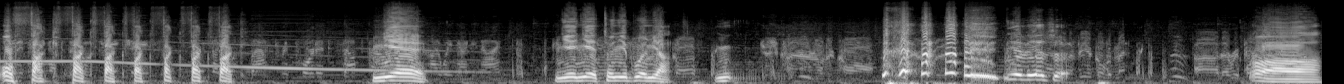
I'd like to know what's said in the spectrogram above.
O fuck, fuck, fuck, fuck, fuck, fuck, fuck. Nie. Nie, nie, to nie byłem ja. N- nie wierzę. O,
